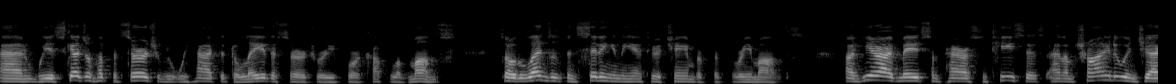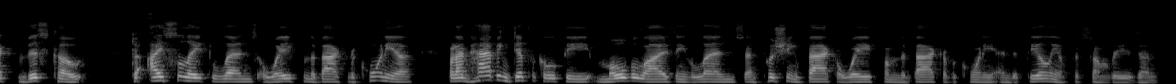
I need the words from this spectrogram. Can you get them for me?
and we had scheduled her for surgery, but we had to delay the surgery for a couple of months. So the lens has been sitting in the anterior chamber for three months. Uh, here I've made some paracentesis, and I'm trying to inject Viscoat to isolate the lens away from the back of the cornea but I'm having difficulty mobilizing the lens and pushing back away from the back of the cornea endothelium for some reason.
